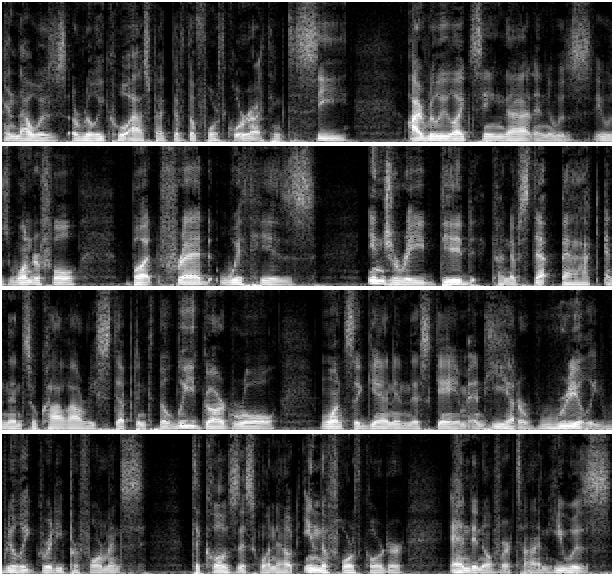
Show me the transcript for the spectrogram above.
and that was a really cool aspect of the fourth quarter I think to see. I really liked seeing that and it was it was wonderful, but Fred with his injury did kind of step back and then so Kyle Lowry stepped into the lead guard role once again in this game and he had a really really gritty performance to close this one out in the fourth quarter and in overtime. He was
